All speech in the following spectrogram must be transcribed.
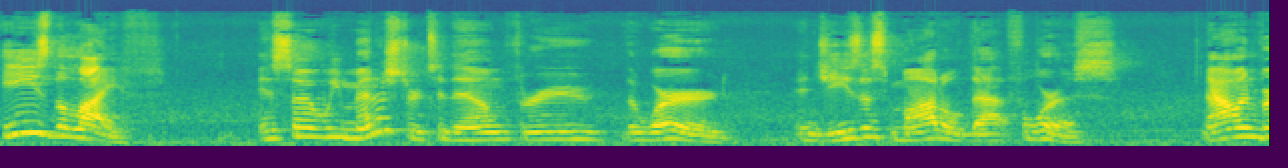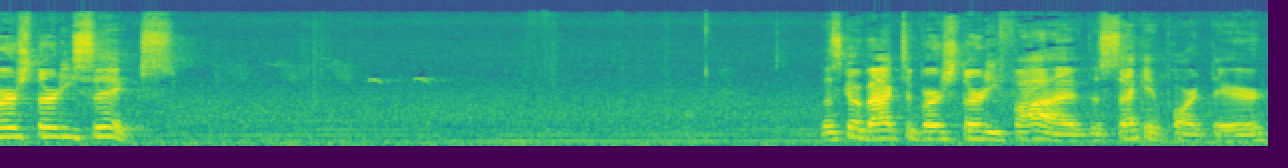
He's the life. And so we minister to them through the word. And Jesus modeled that for us. Now in verse 36. Let's go back to verse 35, the second part there.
